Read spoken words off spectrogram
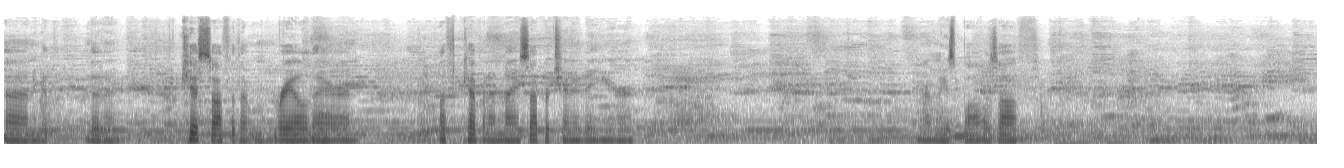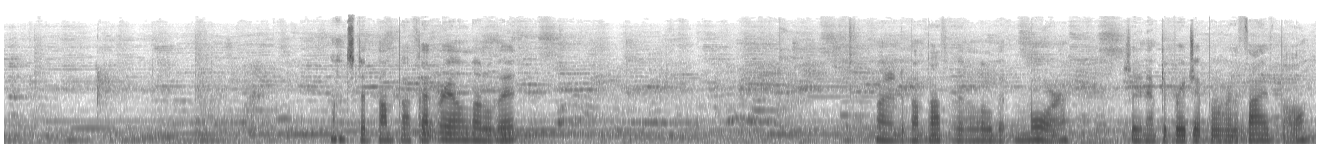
uh, and he got the, the kiss off of the rail there and left Kevin a nice opportunity here. Run these balls off. Wants to bump off that rail a little bit. Wanted to bump off of it a little bit more so he didn't have to bridge up over the five ball.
